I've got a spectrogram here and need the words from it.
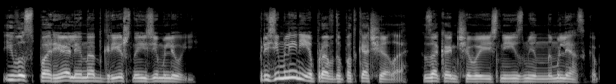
и воспаряли над грешной землей. Приземление, правда, подкачало, заканчиваясь неизменным лязгом.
